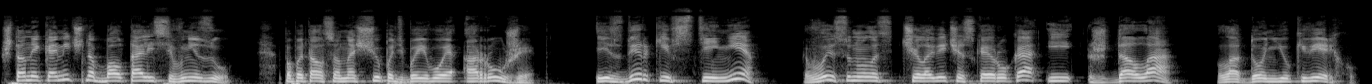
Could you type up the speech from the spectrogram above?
Штаны комично болтались внизу. Попытался нащупать боевое оружие. Из дырки в стене высунулась человеческая рука и ждала ладонью кверху.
